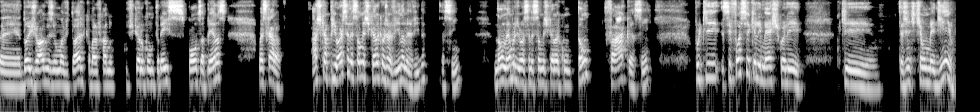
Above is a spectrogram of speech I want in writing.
é, dois jogos e uma vitória, acabaram ficando, ficando com três pontos apenas. Mas, cara, acho que a pior seleção mexicana que eu já vi na minha vida, assim. Não lembro de uma seleção mexicana com tão fraca assim. Porque se fosse aquele México ali que, que a gente tinha um medinho,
